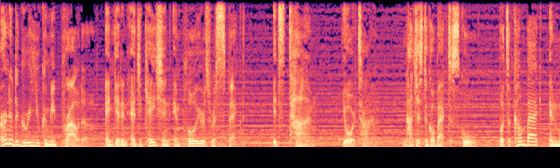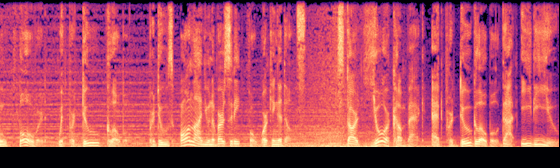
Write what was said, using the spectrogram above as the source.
Earn a degree you can be proud of and get an education employers respect. It's time, your time, not just to go back to school, but to come back and move forward with Purdue Global, Purdue's online university for working adults. Start your comeback at purdueglobal.edu.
